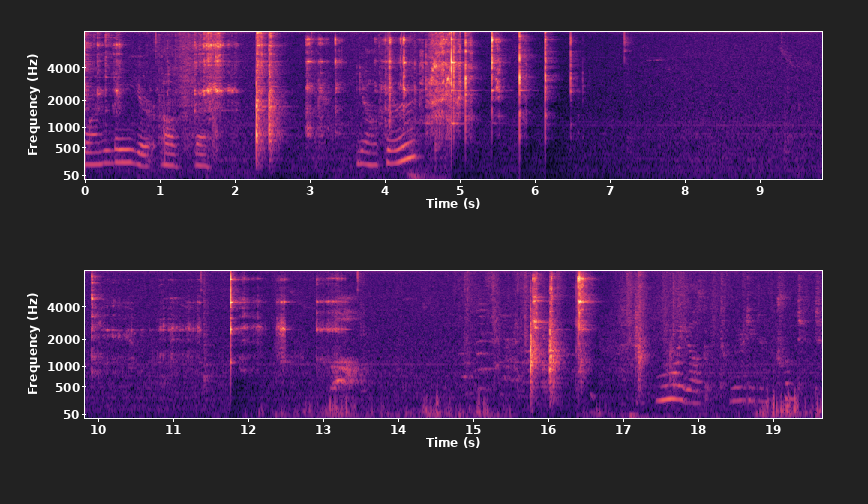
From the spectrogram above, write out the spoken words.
one layer of uh, yogurt more yogurt where did I put it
